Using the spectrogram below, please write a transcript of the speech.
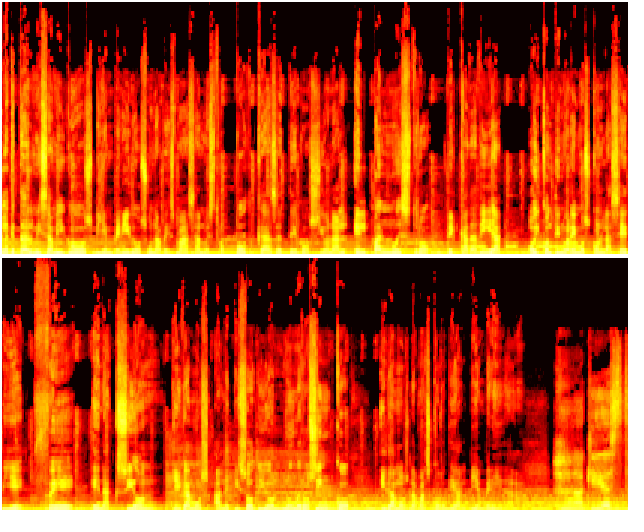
Hola, ¿qué tal mis amigos? Bienvenidos una vez más a nuestro podcast devocional El pan nuestro de cada día. Hoy continuaremos con la serie Fe en Acción. Llegamos al episodio número 5 y damos la más cordial bienvenida. Aquí estás,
